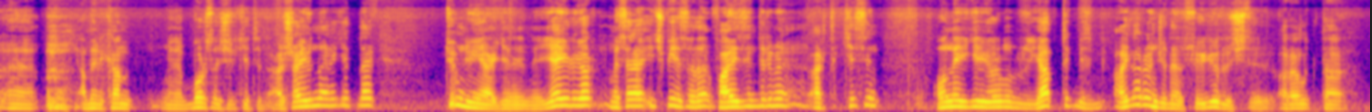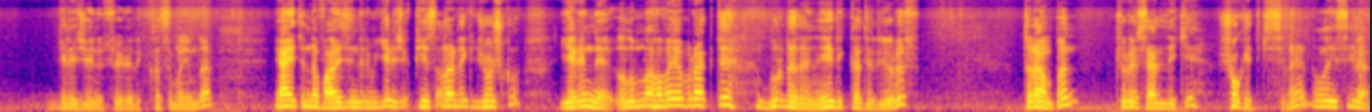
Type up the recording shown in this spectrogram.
e, Amerikan e, borsa şirketinin aşağı yönlü hareketler tüm dünya geneline yayılıyor. Mesela iç piyasada faiz indirimi artık kesin. Onunla ilgili yorumumuzu yaptık. Biz aylar önceden söylüyoruz işte Aralık'ta geleceğini söyledik Kasım ayında. Nihayetinde faiz indirimi gelecek. Piyasalardaki coşku yerini ılımlı havaya bıraktı. Burada da neye dikkat ediyoruz? Trump'ın küreseldeki şok etkisine. Dolayısıyla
